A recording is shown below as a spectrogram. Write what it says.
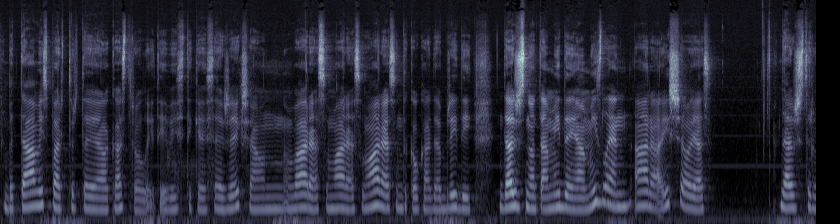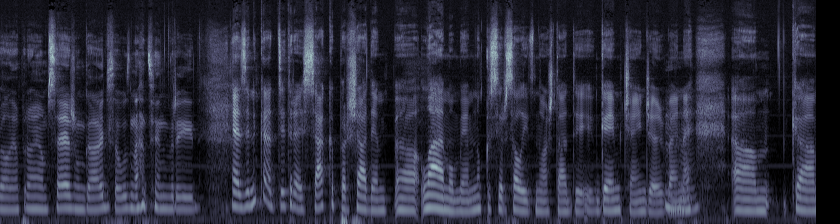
Bet tā vispār tur tajā kastrolītī viss tikai sēž iekšā un vārās un vārās un vārās. Un kaut kādā brīdī dažas no tām idejām izlien ārā, izšaujās. Dažas tur vēl joprojām sēž un gaida savu uznācienu brīdi. Jā, zini, kā citreiz saka par šādiem uh, lēmumiem, nu, kas ir salīdzinoši tādi game changeri, vai mm -hmm. ne? Um, ka,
